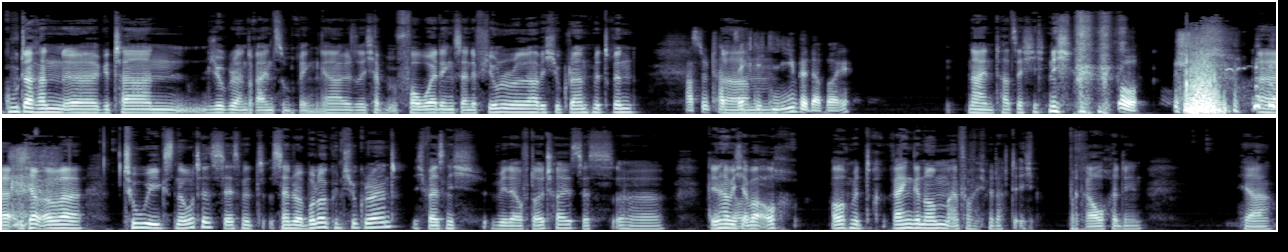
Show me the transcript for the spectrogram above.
gut daran äh, getan, Hugh Grant reinzubringen. Ja, also ich habe For Weddings and a Funeral habe ich Hugh Grant mit drin. Hast du tatsächlich Ähm. Liebe dabei? Nein, tatsächlich nicht. Oh. äh, ich habe aber Two Weeks Notice, der ist mit Sandra Bullock und Hugh Grant. Ich weiß nicht, wie der auf Deutsch heißt. Das, äh, den habe ich Genau. aber auch, auch mit reingenommen, einfach weil ich mir dachte, ich brauche den. Ja,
